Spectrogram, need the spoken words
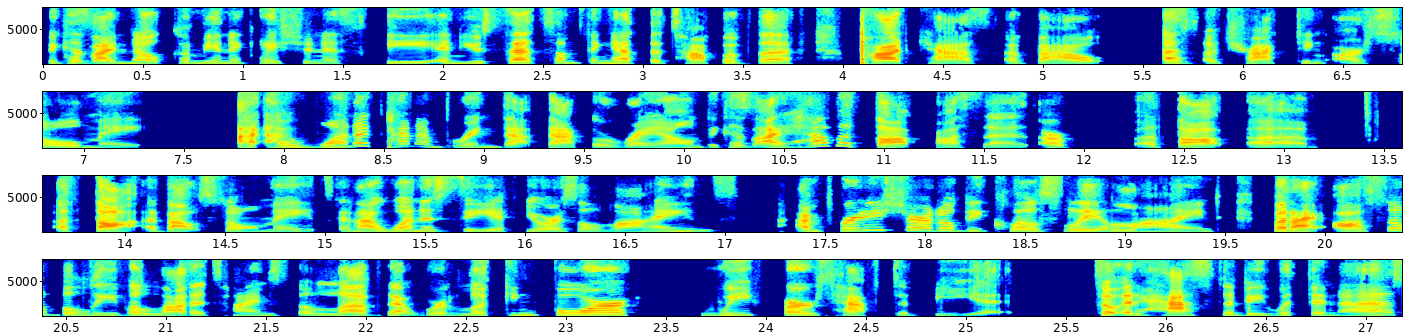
because i know communication is key and you said something at the top of the podcast about us attracting our soulmate i, I want to kind of bring that back around because i have a thought process or a thought um, a thought about soulmates and I want to see if yours aligns. I'm pretty sure it'll be closely aligned, but I also believe a lot of times the love that we're looking for, we first have to be it. So it has to be within us.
